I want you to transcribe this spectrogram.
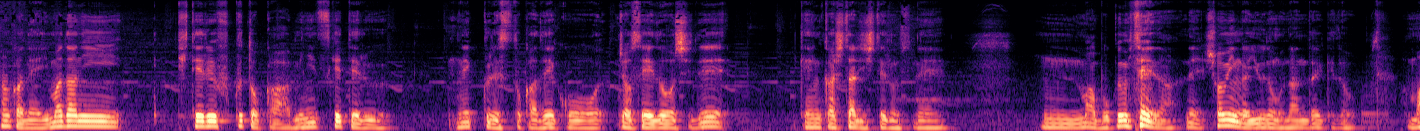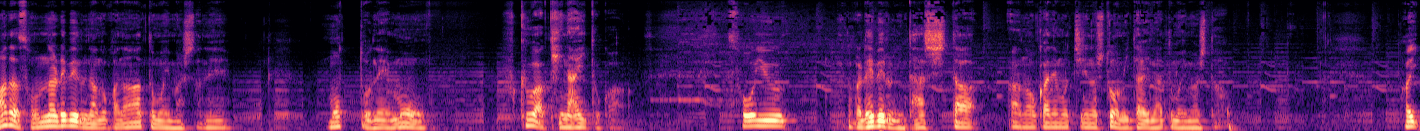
なんかねいまだに着てる服とか身につけてるネックレスとかでこう女性同士で喧嘩したりしてるんですね。うんまあ僕みたいなね庶民が言うのもなんだけどまだそんなレベルなのかなと思いましたね。もっとねもう服は着ないとかそういうなんかレベルに達したあのお金持ちの人を見たいなと思いました。はい。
